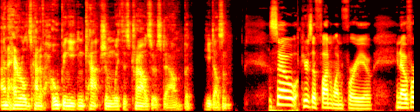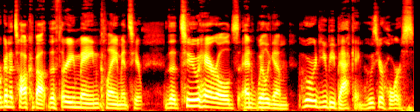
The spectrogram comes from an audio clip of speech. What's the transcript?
and Harold's kind of hoping he can catch him with his trousers down, but he doesn't. So here's a fun one for you. You know, if we're going to talk about the three main claimants here, the two Harolds and William, who would you be backing? Who's your horse?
